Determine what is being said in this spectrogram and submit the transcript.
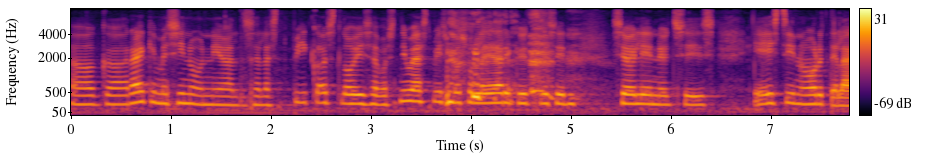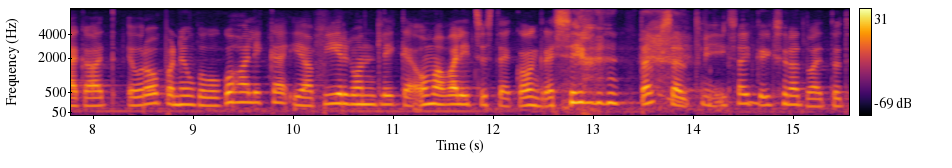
aga räägime sinu nii-öelda sellest pikast lohisevast nimest, mis ma sulle järgi ütlesin. see oli nüüd siis Eesti noordelegaat Euroopa Nõukogu kohalike ja piirkondlike omavalitsuste kongressil täpselt nii, said kõik sõnad loetud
